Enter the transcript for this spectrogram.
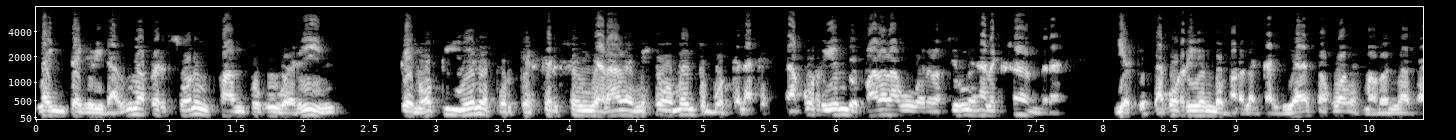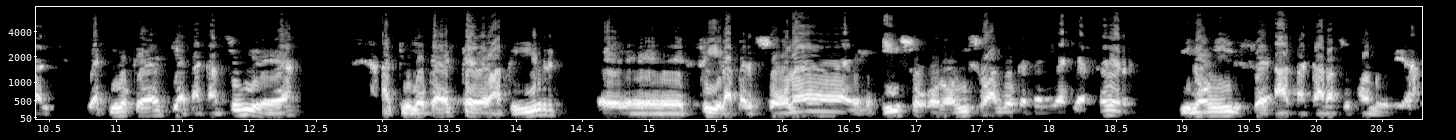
la integridad de una persona infanto-juvenil que no tiene por qué ser señalada en este momento porque la que está corriendo para la gobernación es Alexandra y el que está corriendo para la alcaldía de San Juan es Manuel Natal. Y aquí lo que hay es que atacar sus ideas, aquí lo que hay es que debatir eh, si la persona hizo o no hizo algo que tenía que hacer y no irse a atacar a su familia.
